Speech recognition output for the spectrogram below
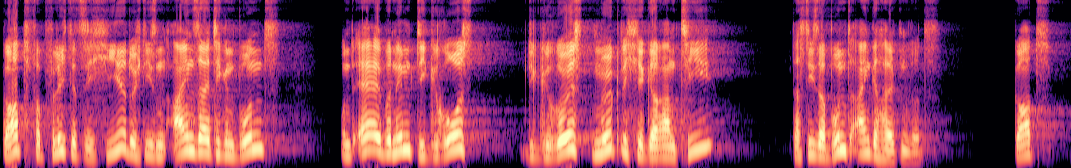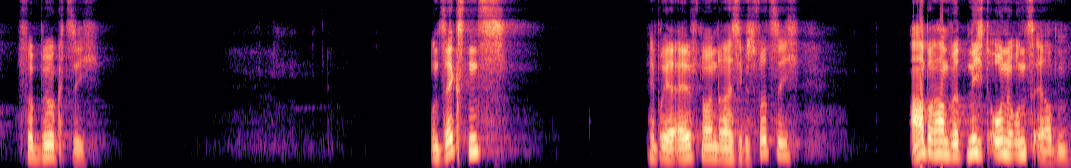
Gott verpflichtet sich hier durch diesen einseitigen Bund und er übernimmt die, groß, die größtmögliche Garantie, dass dieser Bund eingehalten wird. Gott verbürgt sich. Und sechstens, Hebräer 11, 39 bis 40, Abraham wird nicht ohne uns erben.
